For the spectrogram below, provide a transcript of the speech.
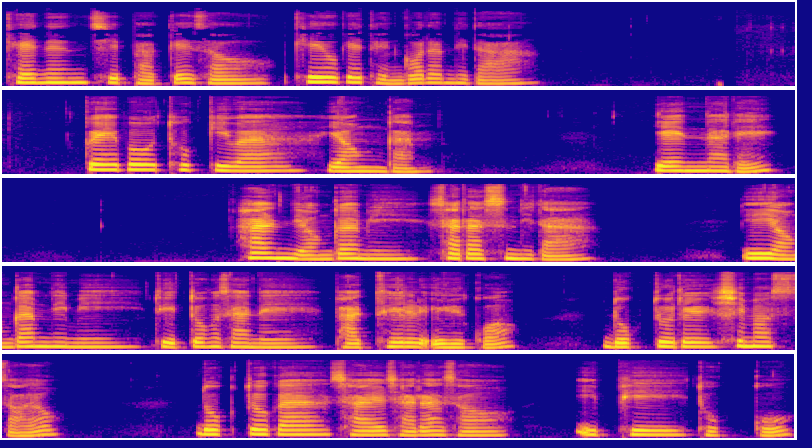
개는 집 밖에서 키우게 된 거랍니다. 꾀보 토끼와 영감 옛날에 한 영감이 살았습니다. 이 영감님이 뒷동산에 밭을 일궈 녹두를 심었어요. 녹두가 잘 자라서 잎이 돋고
